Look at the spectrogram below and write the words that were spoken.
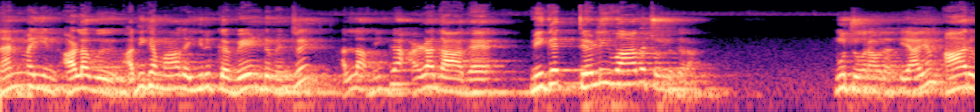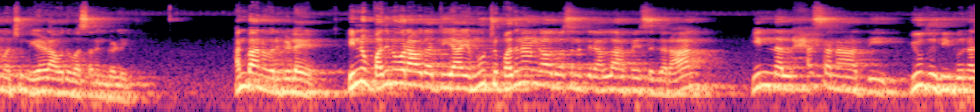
நன்மையின் அளவு அதிகமாக இருக்க வேண்டும் என்று அல்லாஹ் மிக அழகாக மிக தெளிவாக சொல்லுகிறான். நூற்று ஓராவது அத்தியாயம் ஆறு மற்றும் ஏழாவது வசனங்களில். அன்பானவர்களே இன்னும் பதினோராவது அத்தியாயம் நூற்று பதினான்காவது வசனத்தில் அல்லாஹ் பேசுகிறான் இன்னல் ஹசனாதி யுதுஹிபுன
